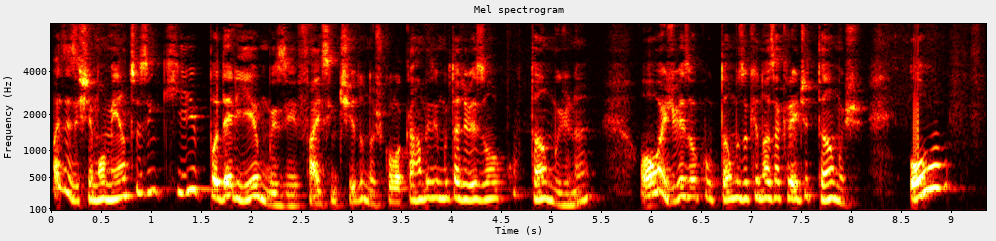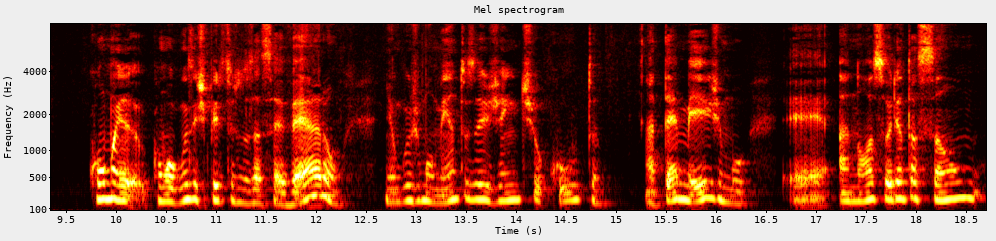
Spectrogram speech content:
Mas existem momentos em que poderíamos e faz sentido nos colocarmos e muitas vezes ocultamos, né? Ou às vezes ocultamos o que nós acreditamos. Ou, como, como alguns espíritos nos asseveram, em alguns momentos a gente oculta até mesmo é, a nossa orientação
